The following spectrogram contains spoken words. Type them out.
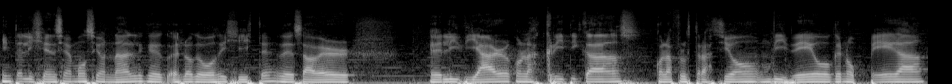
inteligencia emocional, que es lo que vos dijiste, de saber eh, lidiar con las críticas, con la frustración, un video que no pega,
